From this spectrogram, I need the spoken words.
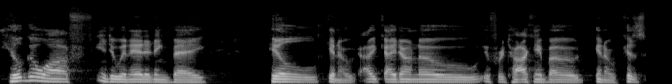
he'll go off into an editing bay. He'll, you know, I, I don't know if we're talking about, you know, because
